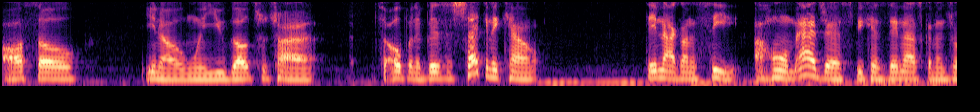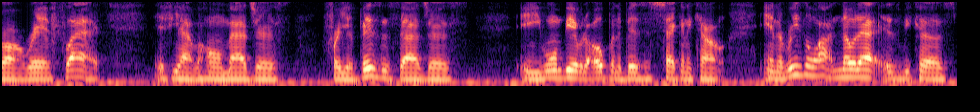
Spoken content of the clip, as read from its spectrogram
also, you know, when you go to try to open a business checking account, they're not going to see a home address because they're not going to draw a red flag if you have a home address for your business address. You won't be able to open a business checking account. And the reason why I know that is because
